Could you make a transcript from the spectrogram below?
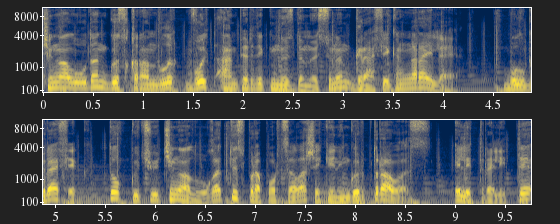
чыңалуудан көз карандылык вольт ампердик мүнөздөмөсүнүн графигин карайлы. Бул график ток күчү чыңалууга түз пропорциялаш экенин көрүп турабыз. Электролитте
